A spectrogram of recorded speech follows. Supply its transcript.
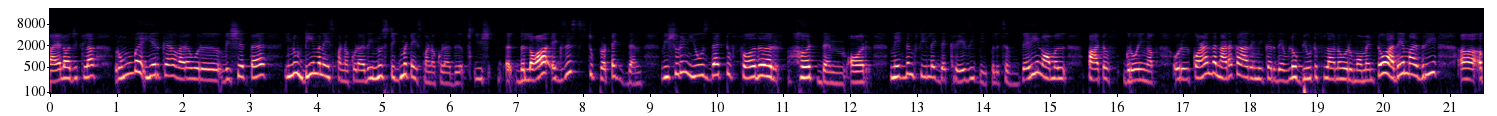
பயாலாஜிக்கலாக ரொம்ப இயற்கையாக வர ஒரு விஷயத்த இன்னும் டீமனைஸ் பண்ணக்கூடாது இன்னும் ஸ்டிக்மடைஸ் பண்ணக்கூடாது. The law exist to protect them we shouldn't use that to further hurt them or make them feel like the crazy people it's a very normal part of growing up ஒரு குழந்தை நடக்க ஆரம்பிக்கிறது எவ்வளோ பியூட்டிஃபுல்லான ஒரு மொமெண்ட்டோ அதே மாதிரி a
